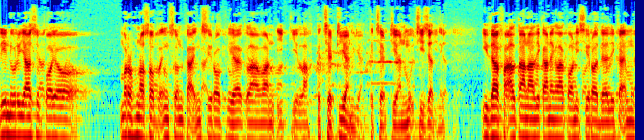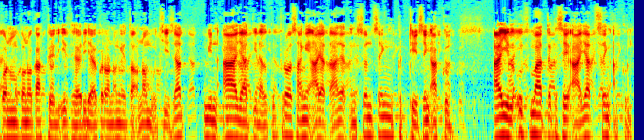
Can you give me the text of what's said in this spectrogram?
Linuria supaya merohna sapa ingsun ka ing sira biha kelawan ikilah kejadian ya, kejadian mukjizat nih. Idza fa'alta nalikane nglakoni sira dalika mungkon-mungkon kabeh idhari ya krana ngetokno mukjizat min ayatinal kubra sange ayat-ayat ingsun sing gedhe sing agung. Ail uzma tegese ayat sing agung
